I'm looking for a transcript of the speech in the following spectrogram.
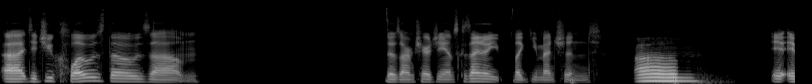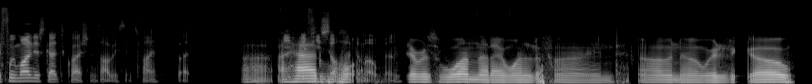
uh did you close those um those armchair GMs cuz I know you like you mentioned Um, if we want to just get to questions, obviously it's fine, but uh, I if had you still had them one- open. There was one that I wanted to find. Oh no, where did it go?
